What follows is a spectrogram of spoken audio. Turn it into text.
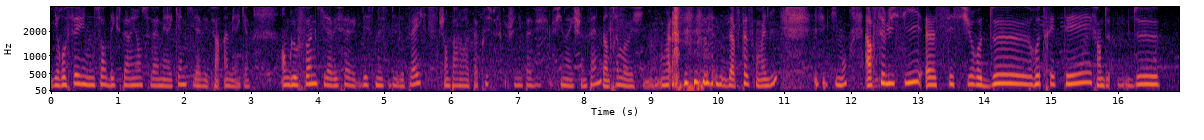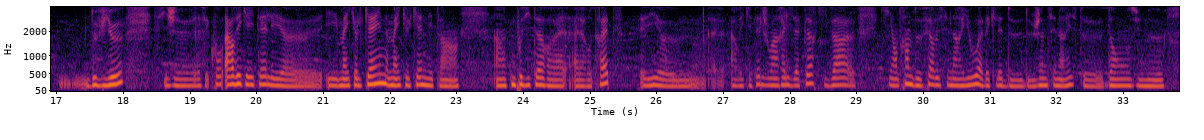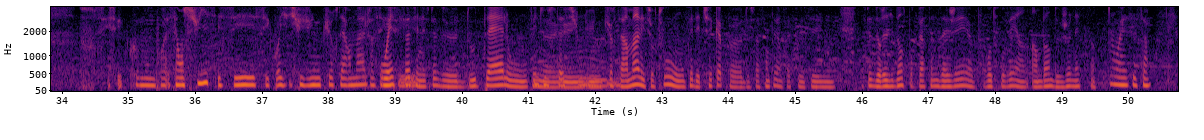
il refait une sorte d'expérience américaine qu'il avait, enfin américaine, anglophone qu'il avait fait avec This Must Be the Place. J'en parlerai pas plus parce que je n'ai pas vu le film avec Sean Penn. C'est un très mauvais film. Voilà, d'après ce qu'on m'a dit, effectivement. Alors celui-ci, euh, c'est sur deux retraités, enfin deux, deux, deux vieux, si je la fais courte, Harvey Keitel et, euh, et Michael Caine. Michael Caine est un, un compositeur euh, à, la retraite. Et euh, Harvey Keitel joue un réalisateur qui, va, qui est en train de faire le scénario avec l'aide de, de jeunes scénaristes dans une c'est- comment c'est en Suisse et c'est quoi ils suivent une cure thermale enfin, Oui, c'est ça, c'est une espèce d'hôtel où on fait une, station, une- une cure thermale et surtout où on fait des check-up euh, de sa santé en fait. C'est- une espèce de résidence pour personnes âgées euh, pour retrouver un, un bain de jeunesse. Ouais, c'est ça.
